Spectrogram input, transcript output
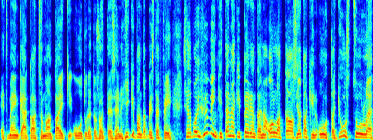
että menkää katsomaan kaikki uutuudet osoitteeseen hikipanta.fi. Siellä voi hyvinkin tänäkin perjantaina olla taas jotakin uutta just sulle.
